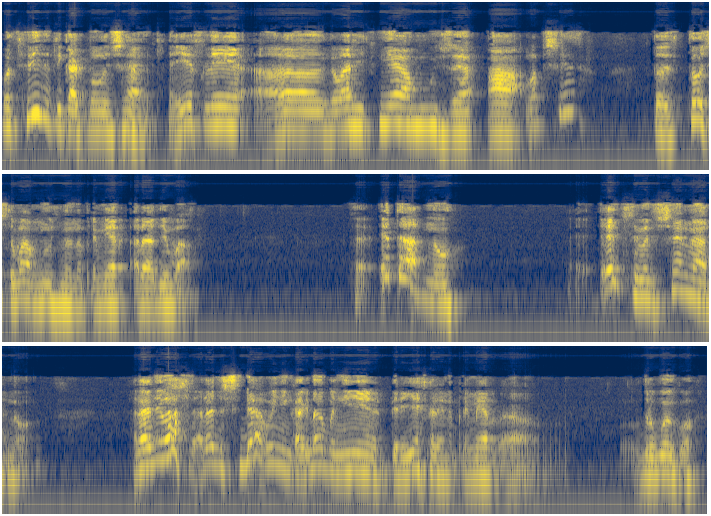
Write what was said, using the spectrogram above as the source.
Вот видите, как получается, если э, говорить не о муже, а вообще, то есть то, что вам нужно, например, ради вас, это одно, это совершенно одно. Ради вас, ради себя вы никогда бы не переехали, например, э, в другой город.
